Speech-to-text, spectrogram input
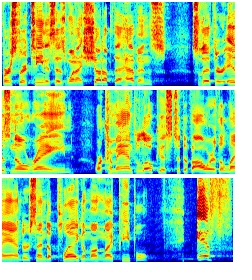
Verse 13, it says, When I shut up the heavens so that there is no rain, or command locusts to devour the land, or send a plague among my people, if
